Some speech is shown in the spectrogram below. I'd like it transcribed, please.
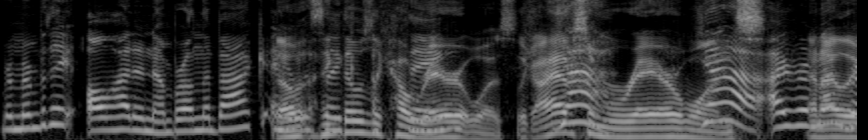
Remember they all had a number on the back, and That was- I think like that was like how thing. rare it was. Like I have some rare ones. Yeah, I remember. And I like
